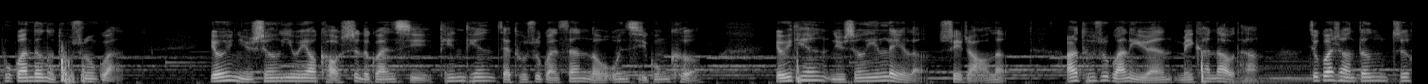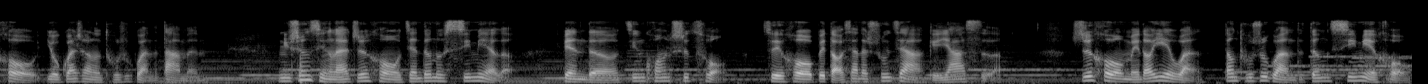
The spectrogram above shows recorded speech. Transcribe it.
不关灯的图书馆。由于女生因为要考试的关系，天天在图书馆三楼温习功课。有一天，女生因累了睡着了，而图书管理员没看到她，就关上灯，之后又关上了图书馆的大门。女生醒来之后，见灯都熄灭了，变得惊慌失措，最后被倒下的书架给压死了。之后，每到夜晚，当图书馆的灯熄灭后，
